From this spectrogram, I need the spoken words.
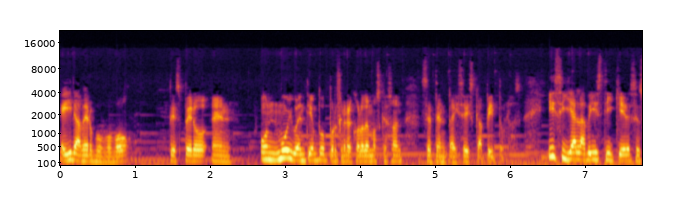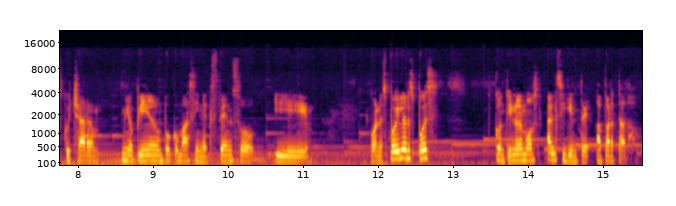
e ir a ver Bobobo, te espero en un muy buen tiempo porque recordemos que son 76 capítulos. Y si ya la viste y quieres escuchar mi opinión un poco más inextenso y con spoilers, pues continuemos al siguiente apartado.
